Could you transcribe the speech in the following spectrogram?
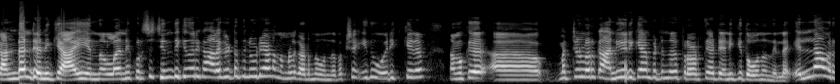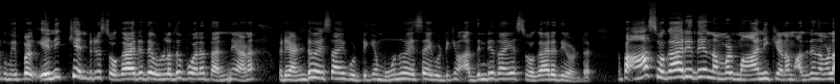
കണ്ടന്റ് എനിക്കായി എന്നുള്ളതിനെ കുറിച്ച് ചിന്തിക്കുന്ന ഒരു കാലഘട്ടത്തിലൂടെയാണ് നമ്മൾ കടന്നു പോകുന്നത്. പക്ഷേ ഇത് ഒരിക്കലും നമുക്ക് മറ്റുള്ളവർക്ക് അനുകരിക്കാൻ പറ്റുന്ന ഒരു പ്രവൃത്തിയായിട്ട് എനിക്ക് തോന്നുന്നില്ല. എല്ലാവർക്കും ഇപ്പോൾ എനിക്ക് എന്റെ ഒരു സ്വകാര്യത ഉള്ളതുപോലെ തന്നെയാണ്. ഒരു രണ്ട് വയസ്സായ കുട്ടിക്കും മൂന്ന് വയസ്സായ കുട്ടിക്കും അതിന്റെതായ സ്വകാര്യതയുണ്ട്. അപ്പൊ ആ സ്വകാര്യതയെ നമ്മൾ മാനിക്കണം അതിനെ നമ്മൾ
